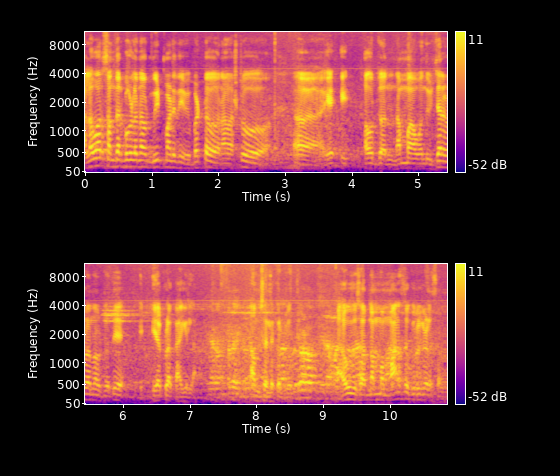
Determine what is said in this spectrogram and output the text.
ಹಲವಾರು ಸಂದರ್ಭಗಳನ್ನು ಅವ್ರು ಮೀಟ್ ಮಾಡಿದ್ದೀವಿ. ಬಟ್ ನಾವು ಅಷ್ಟು ಅವ್ರ ನಮ್ಮ ಒಂದು ವಿಚಾರಗಳನ್ನು ಅವ್ರ ಜೊತೆ ಹೇಳ್ಕೊಳಕ್ಕಾಗಿಲ್ಲ. ಹಂಸಲೇಖರ ಜೊತೆ. ಹೌದು ಸರ್, ನಮ್ಮ ಮಾನಸ ಗುರುಗಳು ಸರ್.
